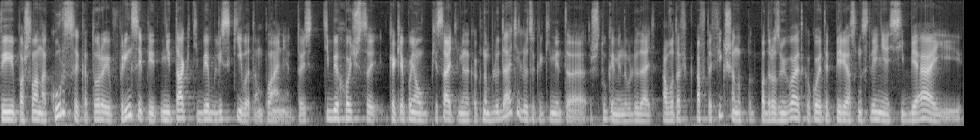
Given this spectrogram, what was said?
ты пошла на курсы, которые, в принципе, не так тебе близки в этом плане. То есть тебе хочется, как я понял, писать именно как наблюдателю, за какими-то штуками наблюдать. А вот автофикшн под- подразумевает какое-то переосмысление себя и...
